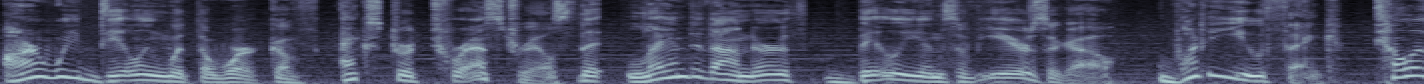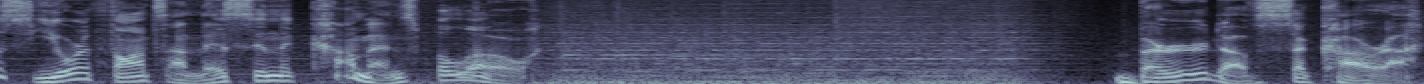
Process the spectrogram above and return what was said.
are we dealing with the work of extraterrestrials that landed on Earth billions of years ago? What do you think? Tell us your thoughts on this in the comments below. Bird of Saqqara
